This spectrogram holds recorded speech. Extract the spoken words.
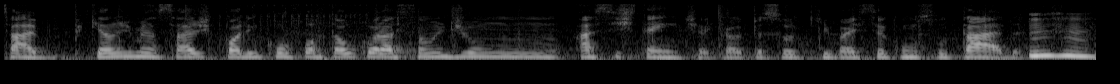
sabe? Pequenas mensagens que podem confortar o coração de um assistente, aquela pessoa que vai ser consultada. Uhum.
